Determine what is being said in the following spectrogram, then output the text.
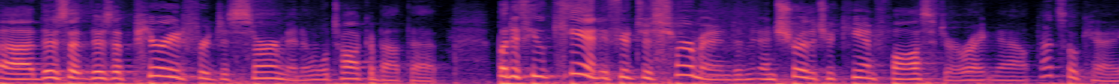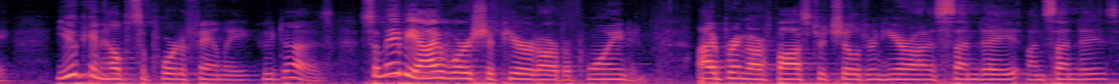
Uh, there's, a, there's a period for discernment, and we'll talk about that. But if you can't, if you're determined and, and sure that you can't foster right now, that's okay. You can help support a family who does. So maybe I worship here at Arbor Point, and I bring our foster children here on a Sunday on Sundays.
